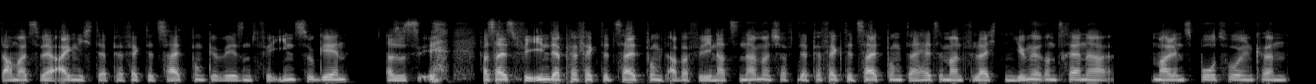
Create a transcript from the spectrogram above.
Damals wäre eigentlich der perfekte Zeitpunkt gewesen, für ihn zu gehen. Also es, was heißt für ihn der perfekte Zeitpunkt, aber für die Nationalmannschaft der perfekte Zeitpunkt, da hätte man vielleicht einen jüngeren Trainer mal ins Boot holen können,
